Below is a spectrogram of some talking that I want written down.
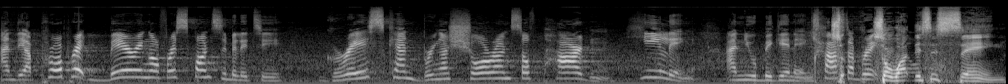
and the appropriate bearing of responsibility, grace can bring assurance of pardon, healing, and new beginnings. Pastor, So, break so what this is saying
